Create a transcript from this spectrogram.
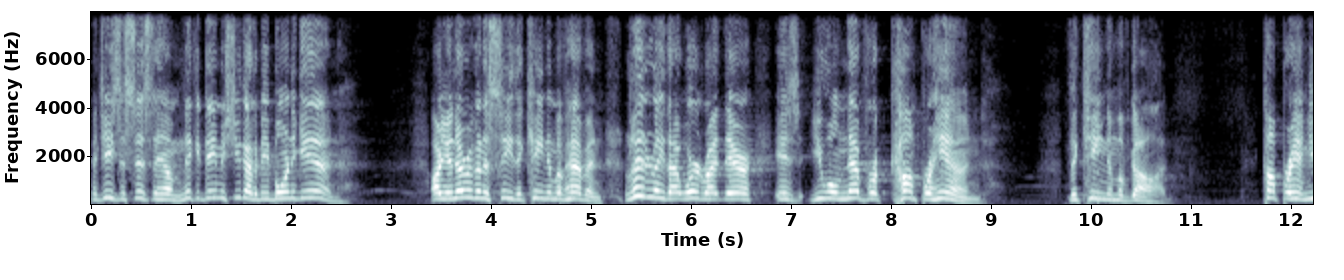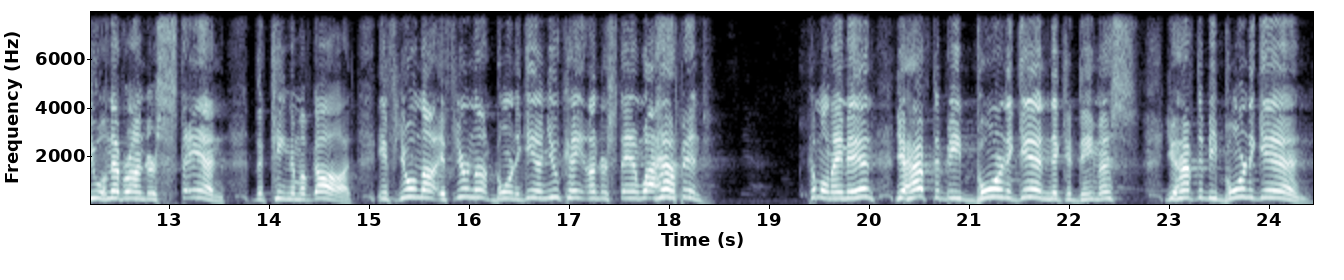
And Jesus says to him, Nicodemus, you got to be born again. Are you're never going to see the kingdom of heaven. Literally, that word right there is you will never comprehend the kingdom of God comprehend. You will never understand the kingdom of God. If you're not, if you're not born again, you can't understand what happened. Come on, amen. You have to be born again, Nicodemus. You have to be born again.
